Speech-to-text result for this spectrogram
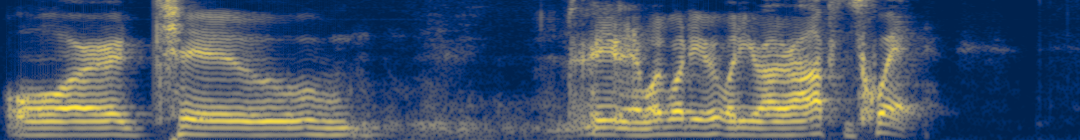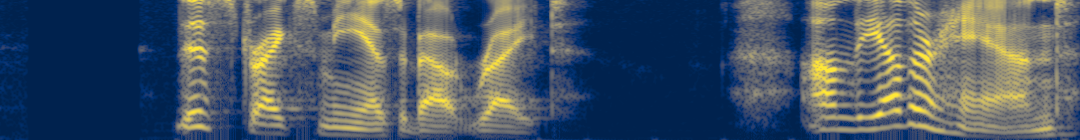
or to, you know, what, are your, what are your other options? Quit. This strikes me as about right. On the other hand,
